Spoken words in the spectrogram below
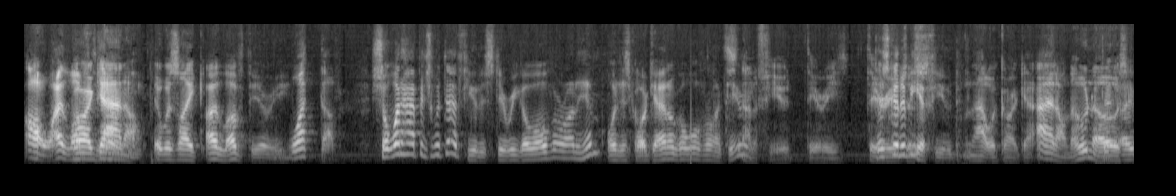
oh, I love Gargano. Theory. It was like, I love Theory. what the? So what happens with that feud? Does Theory go over on him, or does Gargano go over on It's Theory? not a feud. Theory. There's gonna be a feud. Not with Gargano. I don't know. Who knows? Uh,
